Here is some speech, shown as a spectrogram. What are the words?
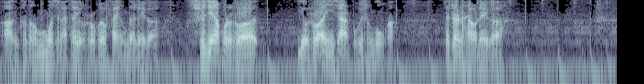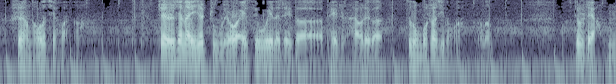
啊，你可能摸起来，它有时候会有反应的这个时间，或者说有时候摁一下不会成功啊。在这儿呢，还有这个摄像头的切换啊，这是现在一些主流 SUV 的这个配置，还有这个自动泊车系统啊等等，就是这样。嗯，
